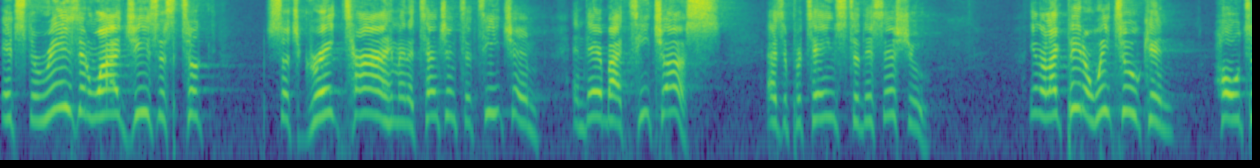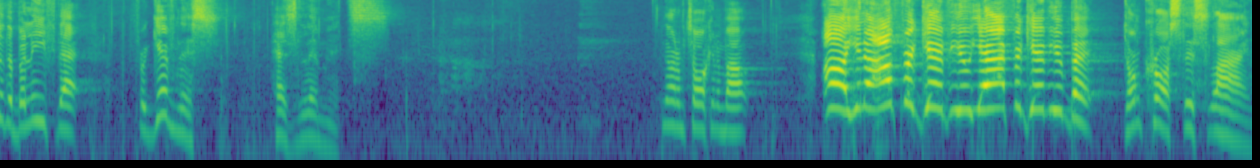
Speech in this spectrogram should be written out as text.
It's the reason why Jesus took such great time and attention to teach him and thereby teach us as it pertains to this issue. You know, like Peter, we too can hold to the belief that forgiveness has limits. You know what I'm talking about? Oh, you know, I'll forgive you. Yeah, I forgive you, but don't cross this line.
